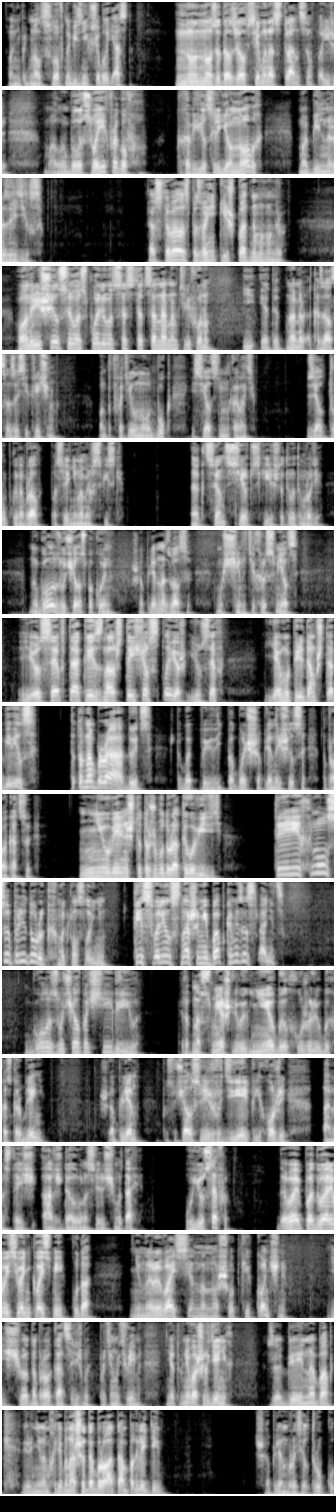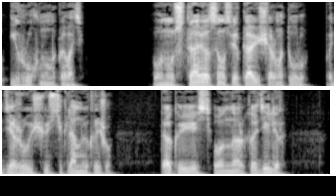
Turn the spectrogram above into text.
Он не понимал слов, но без них все было ясно. Но-но задолжал всем иностранцам в Париже. Мало было своих врагов. Как объявился легион новых, мобильно разрядился. Оставалось позвонить лишь по одному номеру. Он решился воспользоваться стационарным телефоном, и этот номер оказался засекреченным. Он подхватил ноутбук и сел с ним на кровать. Взял трубку и набрал последний номер в списке. Акцент сербский или что-то в этом роде. Но голос звучал спокойно. Шаплен назвался. Мужчина тихо рассмеялся. «Юсеф так и знал, что ты еще всплывешь. Юсеф, я ему передам, что объявился. Тут он обрадуется». Чтобы выведать побольше, Шаплен решился на провокацию. «Не уверен, что тоже буду рад его видеть. «Ты рехнулся, придурок!» — хмыкнул славянин. «Ты свалил с нашими бабками, засранец!» Голос звучал почти игриво. Этот насмешливый гнев был хуже любых оскорблений. Шаплен постучался лишь в дверь прихожей, а настоящий ад ждал его на следующем этапе. У Юсефа. «Давай подваливай сегодня к восьми. Куда?» «Не нарывайся, но, но шутки кончены. Еще одна провокация, лишь бы протянуть время. Нет у меня ваших денег». Забей на бабки, верни нам хотя бы наше добро, а там поглядим. Шаплен бросил трубку и рухнул на кровать. Он уставился на сверкающую арматуру, поддерживающую стеклянную крышу. Так и есть, он наркодилер.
